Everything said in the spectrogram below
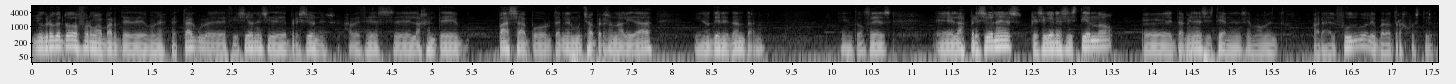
yo creo que todo forma parte de un espectáculo de decisiones y de depresiones. A veces eh, la gente pasa por tener mucha personalidad y no tiene tanta, ¿no? Entonces eh, las presiones que siguen existiendo eh, también existían en ese momento para el fútbol y para otras cuestiones.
